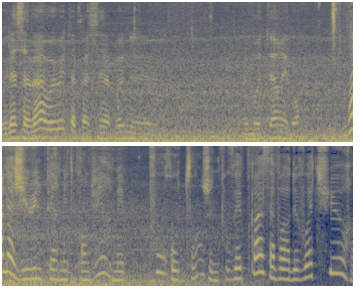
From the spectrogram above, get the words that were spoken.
Mais là ça va, oui, oui, t'as passé la bonne. euh, le moteur est bon. Voilà, j'ai eu le permis de conduire, mais pour autant, je ne pouvais pas avoir de voiture.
